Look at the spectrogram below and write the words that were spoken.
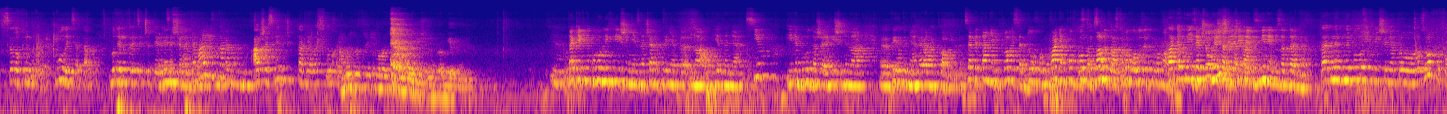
Село вулиця там, будинок 34 це ще Натягалівка, а вже слідуючий, так я вас А слухаю. ми ж на третьому році рішення про об'єднання. Так як не було в них рішення ізначально прийнято на об'єднання сіл і не було навіть рішення на е, виготовлення генеральних планів. Це питання відклалося до формування комплексного плану просторового розвитку громади. Так як для чого рішення, зачити зміни в завдання? Так не, не було рішення про розробку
